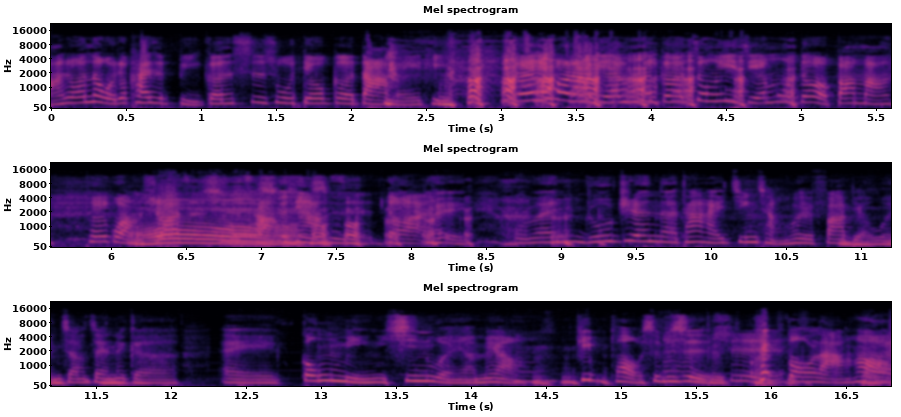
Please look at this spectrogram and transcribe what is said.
想说，那我就开始比跟四处丢各大媒体，所以后来连那个综艺节目都有帮忙推广刷子市场这样子。对，我们如真呢，他还经常会发表文章在那个。哎，公民新闻有没有？People 是不是？是 People 啦，哈。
